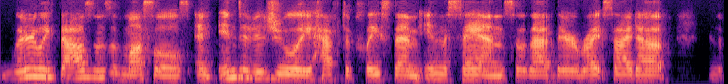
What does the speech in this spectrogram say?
literally thousands of mussels and individually have to place them in the sand so that they're right side up in the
